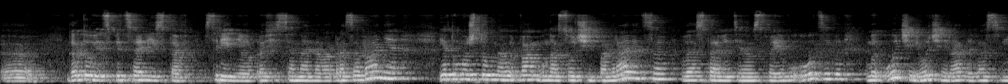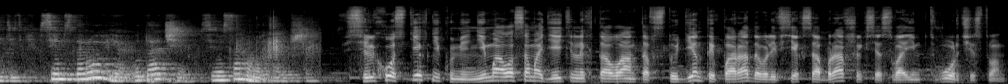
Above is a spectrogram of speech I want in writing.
э, готовит специалистов среднего профессионального образования. Я думаю, что вам у нас очень понравится. Вы оставите нам свои отзывы. Мы очень-очень рады вас видеть. Всем здоровья, удачи, всего самого хорошего. Сельхозтехникуме немало самодеятельных талантов. Студенты порадовали всех собравшихся своим творчеством.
